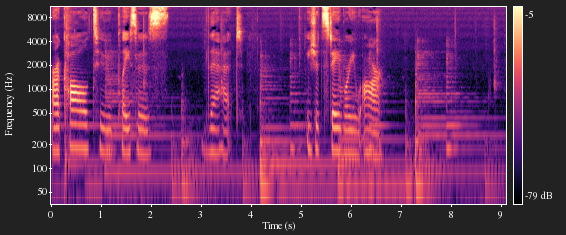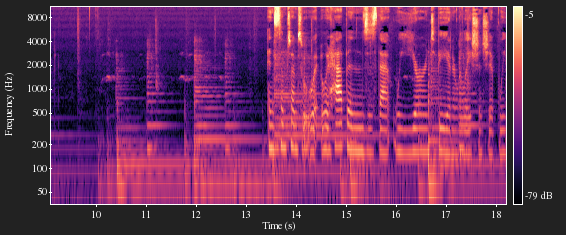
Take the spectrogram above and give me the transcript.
are a call to places that you should stay where you are. And sometimes what, what happens is that we yearn to be in a relationship, we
